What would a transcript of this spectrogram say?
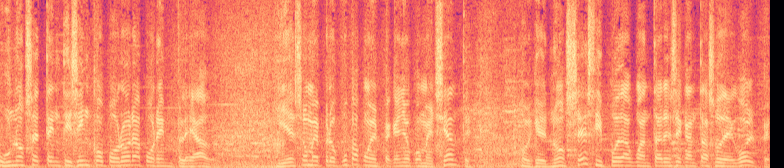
1.75 por hora por empleado. Y eso me preocupa con el pequeño comerciante, porque no sé si puede aguantar ese cantazo de golpe.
